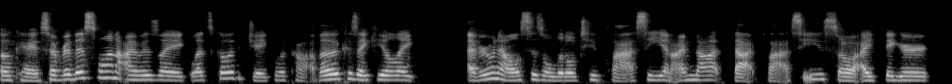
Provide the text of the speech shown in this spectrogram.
Okay, so for this one, I was like, let's go with Jake LaCava because I feel like everyone else is a little too classy and I'm not that classy. So I figure,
